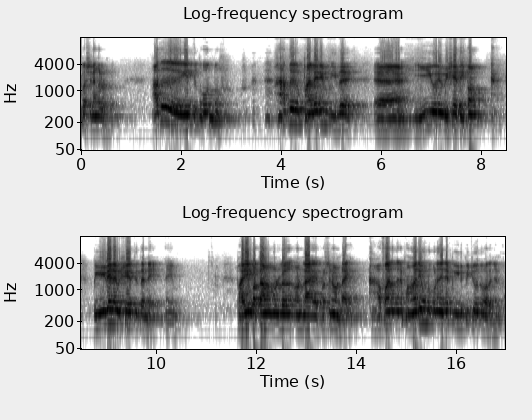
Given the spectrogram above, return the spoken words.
പ്രശ്നങ്ങളുണ്ട്. അത് എനിക്ക് തോന്നുന്നു അത് പലരും ഇത് ഈ ഒരു വിഷയത്തിൽ ഇപ്പം പീഡന വിഷയത്തിൽ തന്നെ ഭാര്യയും ഭർത്താവും കൊണ്ട് ഉണ്ടായ പ്രശ്നമുണ്ടായി. അവസാനം തന്നെ ഭാര്യ കൊണ്ട് എന്നെ പീഡിപ്പിച്ചു എന്ന് പറഞ്ഞിട്ടുണ്ട്.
